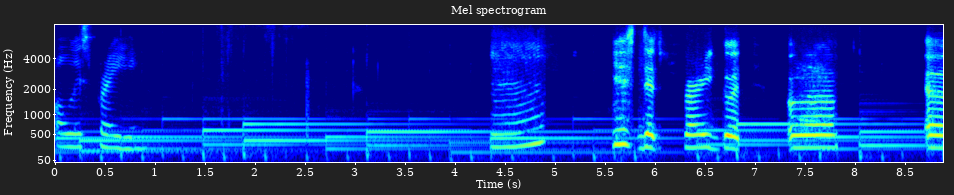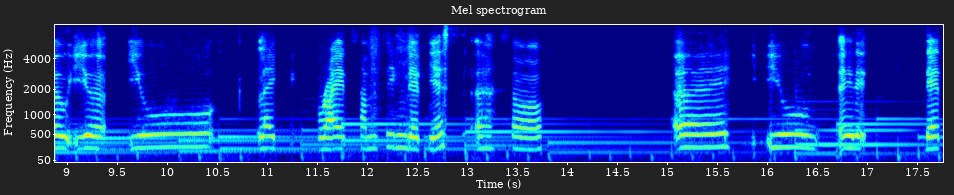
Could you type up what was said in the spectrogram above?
always praying. Mm, yes, that's very good. Uh, uh, you you like write something that yes. Uh, so, uh, you uh, that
